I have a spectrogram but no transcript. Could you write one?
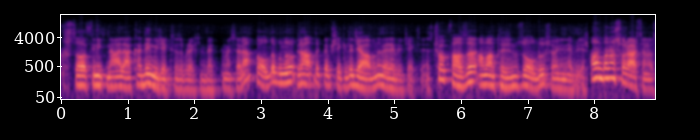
Gustavo Fring ne alaka demeyeceksiniz Breaking Bad'de mesela. Solda bunu rahatlıkla bir şekilde cevabını verebileceksiniz. Çok fazla avantajınız olduğu söylenebilir. Ama bana sorarsanız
